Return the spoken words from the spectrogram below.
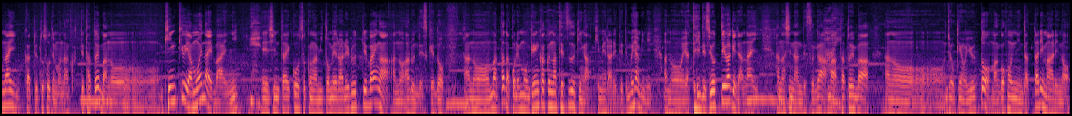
ないかというとそうでもなくて例えばあの緊急やむを得ない場合に、えー身体拘束が認められるっていう場合があのあるんですけど、あのまあ、ただこれも厳格な手続きが決められててむやみにあのやっていいですよっていうわけじゃない話なんですが、まあ、例えばあの条件を言うと、まあ、ご本人だったり周りの、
